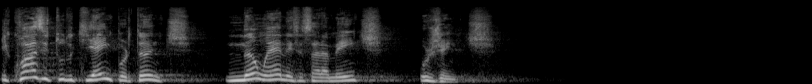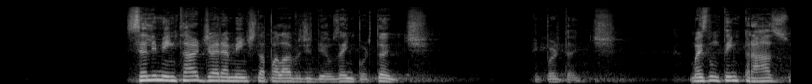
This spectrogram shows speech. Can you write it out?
E quase tudo que é importante não é necessariamente urgente. Se alimentar diariamente da palavra de Deus é importante? É importante mas não tem prazo.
